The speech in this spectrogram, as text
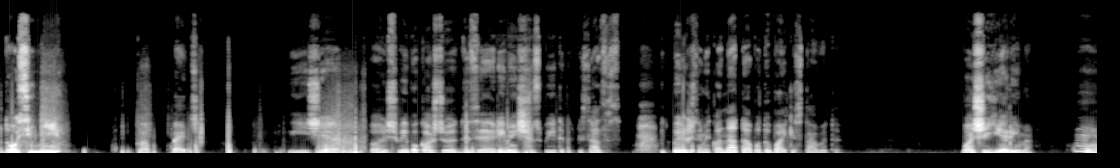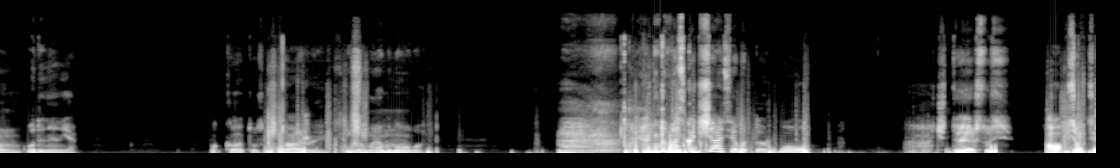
Досі ні. Капець. І ще. Ви поки що до цього рівня ще підписатися, підпишіться на мій канал та подобайки ставити. Ваші є рівня. Ну, години є. Пока то завантажується, моя много. Ну давай скачайся, батарбо. 400... с- А, все, все,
